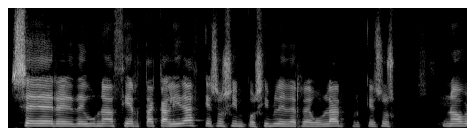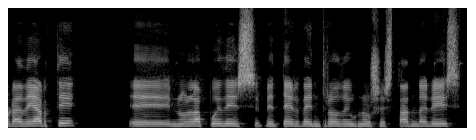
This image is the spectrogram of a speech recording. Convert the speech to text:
ser eh, de una cierta calidad, que eso es imposible de regular, porque eso es una obra de arte, eh, no la puedes meter dentro de unos estándares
